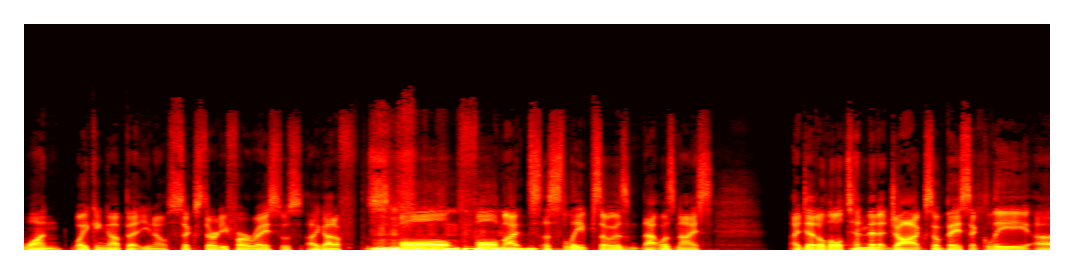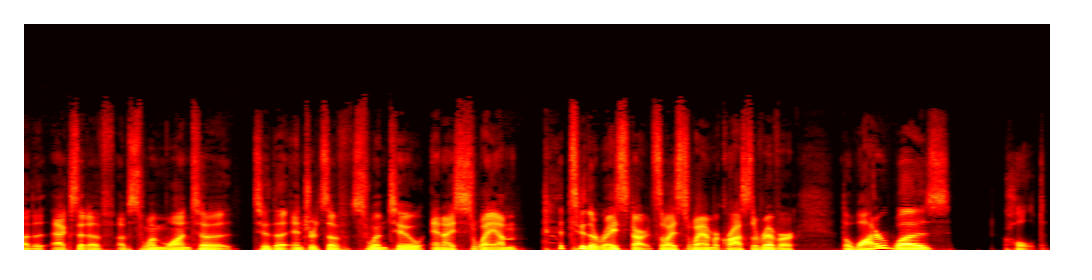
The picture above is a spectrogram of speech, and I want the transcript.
One waking up at you know six thirty for a race was I got a full full night's sleep, so it was that was nice. I did a little 10 minute jog. So basically, uh, the exit of, of swim one to, to the entrance of swim two, and I swam to the race start. So I swam across the river. The water was cold.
